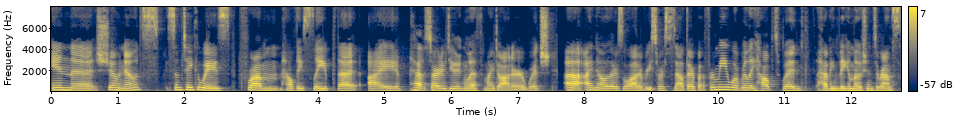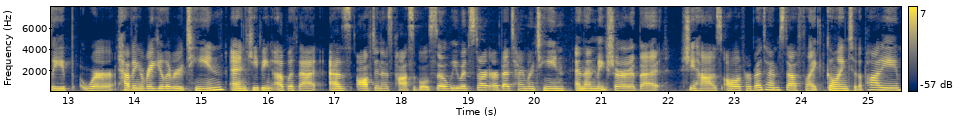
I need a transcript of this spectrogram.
in the show notes some takeaways from healthy sleep that I have started doing with my daughter, which uh, I know there's a lot of resources out there, but for me, what really helped with having big emotions around sleep were having a regular routine and keeping up with that as often as possible. So we would start our bedtime routine and then make sure that she has all of her bedtime stuff like going to the potty,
